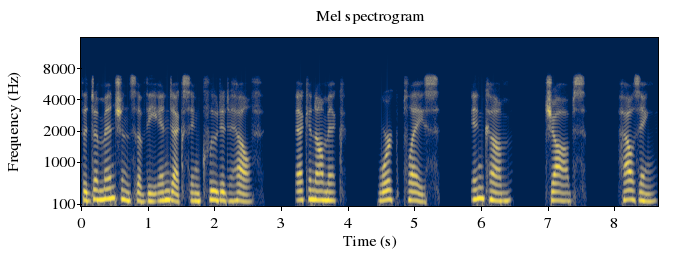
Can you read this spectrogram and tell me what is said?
The dimensions of the index included health, economic, workplace, income, jobs, housing,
